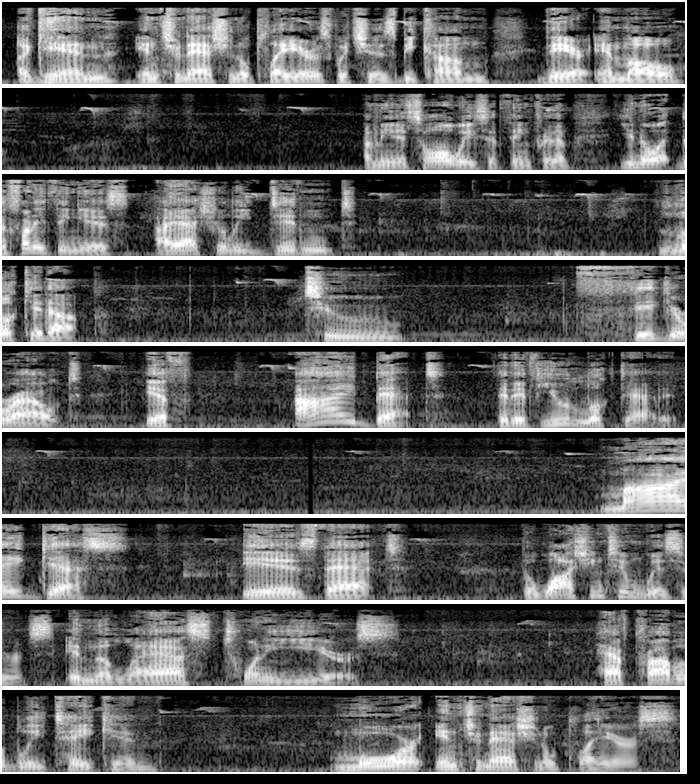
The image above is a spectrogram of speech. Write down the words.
again, international players, which has become their MO. I mean, it's always a thing for them. You know what? The funny thing is, I actually didn't look it up to figure out if I bet that if you looked at it, my guess is that the Washington Wizards in the last 20 years have probably taken more international players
